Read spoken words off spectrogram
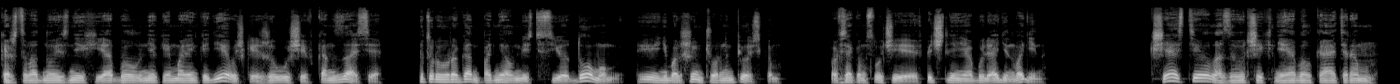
Кажется, в одной из них я был некой маленькой девочкой, живущей в Канзасе, которую ураган поднял вместе с ее домом и небольшим черным песиком. Во всяком случае, впечатления были один в один. К счастью, лазурчик не был катером,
